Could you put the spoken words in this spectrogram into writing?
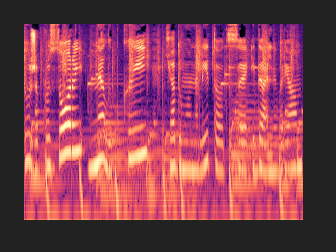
дуже прозорий, не липкий. Я думаю, на літо це ідеальний варіант.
